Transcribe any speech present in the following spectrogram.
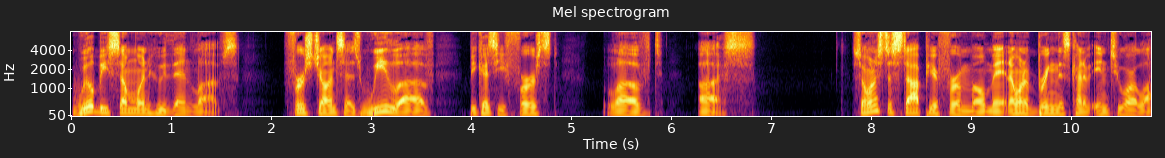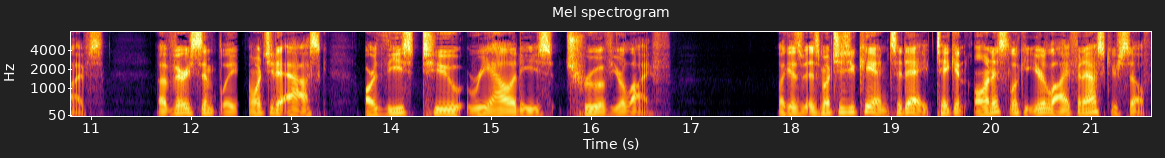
will be someone who then loves. First John says, "We love because he first loved us." So I want us to stop here for a moment and I want to bring this kind of into our lives. Uh, very simply, I want you to ask, are these two realities true of your life? Like as, as much as you can today, take an honest look at your life and ask yourself,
